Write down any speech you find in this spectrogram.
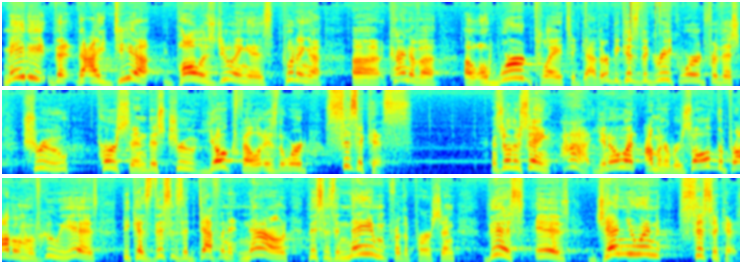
maybe the, the idea Paul is doing is putting a, a kind of a, a, a word play together because the Greek word for this true person, this true yoke fellow, is the word Syzygus. And so they're saying, ah, you know what? I'm going to resolve the problem of who he is because this is a definite noun. This is a name for the person. This is genuine Syzygus.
